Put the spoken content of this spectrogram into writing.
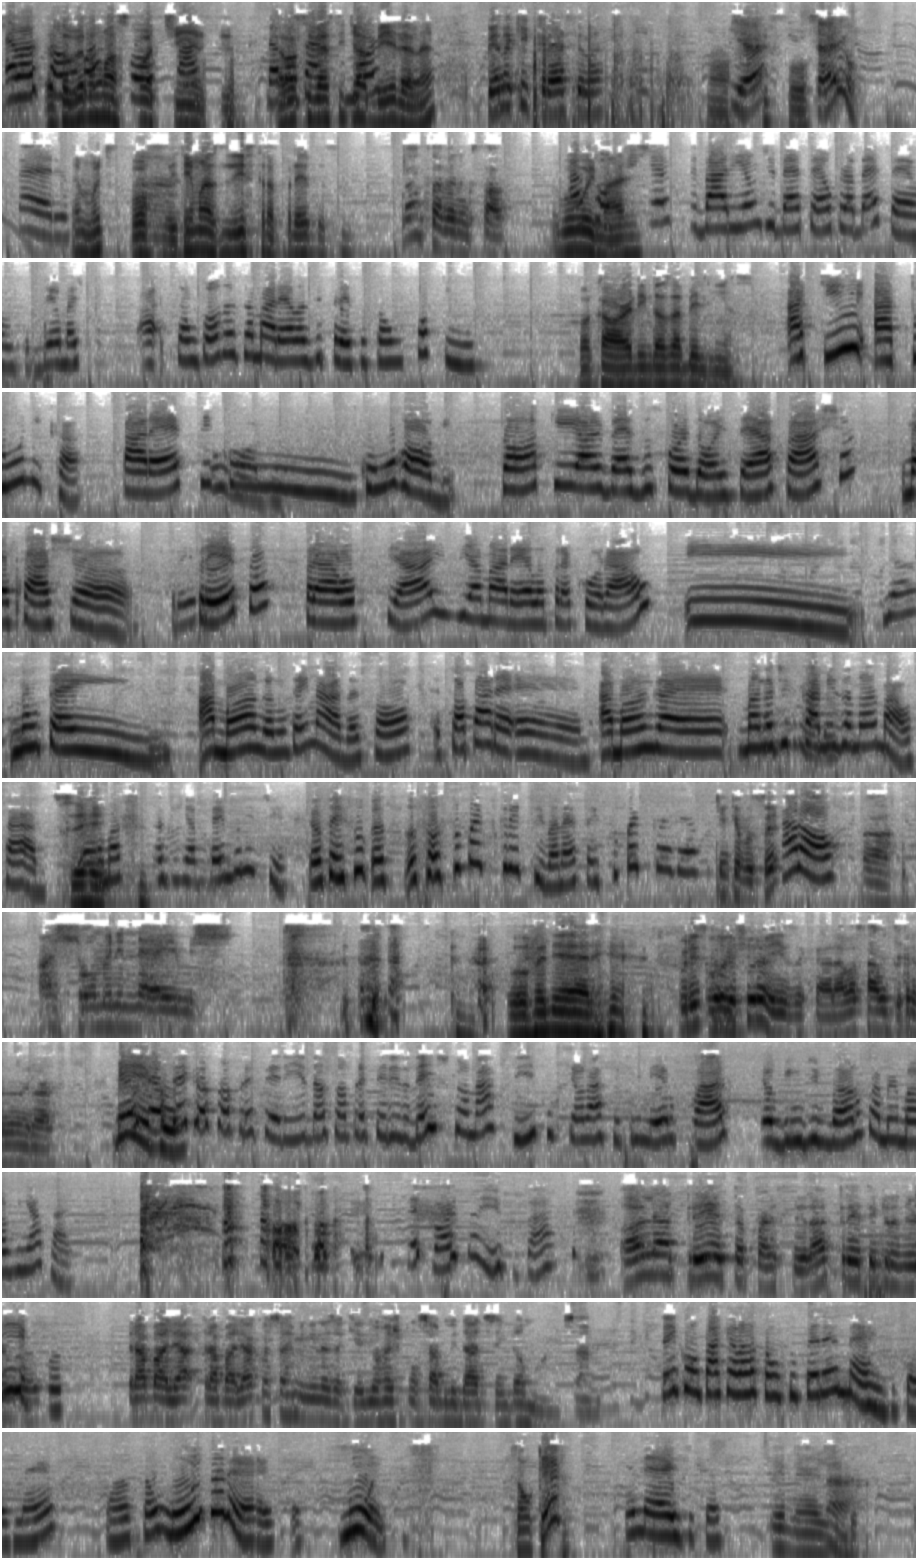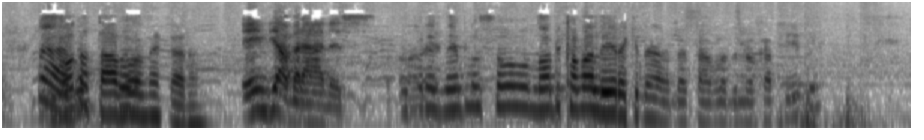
Elas Eu são tô vendo umas fotinhas aqui. Dá Elas se vestem de de abelha, né? Pena que cresce, né? Nossa, E é? que fofo. Sério? Sério. É muito fofo. E tem umas listras pretas. Assim. Onde você tá vendo, Gustavo? Google As Imagens. variam de Betel pra Betel, entendeu? Mas ah, são todas amarelas e pretas, são fofinhos. Coloca a ordem das abelhinhas. Aqui a túnica parece com, com o hobby. Só que ao invés dos cordões é a faixa, uma faixa preta para oficiais e amarela para coral. E não tem a manga, não tem nada, é só é só pare é, a manga é manga de camisa normal, sabe? Sim. É uma coisinha bem bonitinha. Eu sei eu sou super descritiva, né? Sei super descrever. Quem que é você? Carol. Ah, I so many names. Ô, Ranieri. por isso que eu Oi. prefiro a Isa, cara. Ela sabe descrever melhor. Eu, eu sei que eu sou a preferida, eu sou a preferida desde que eu nasci, porque eu nasci primeiro, claro. Eu vim de vano pra minha irmã vir atrás. Você corta isso, tá? Olha a treta, parceiro. A treta entre as irmãs. Trabalhar, trabalhar com essas meninas aqui é de uma responsabilidade sem tamanho, sabe? Sem contar que elas são super enérgicas, né? Elas são muito enérgicas. Muito São o quê? enérgicas. Enérgico. Igual da tábua, né, cara? Endiabradas. Eu, por exemplo, sou o nobre cavaleiro aqui da, da tábua do meu capítulo.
